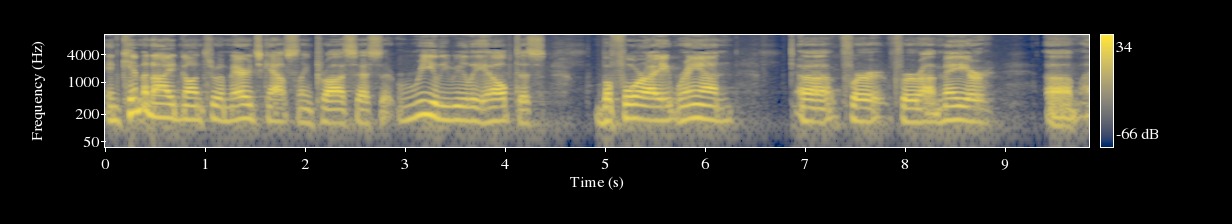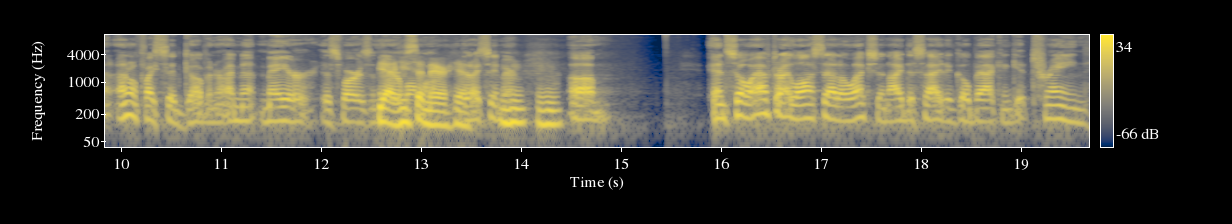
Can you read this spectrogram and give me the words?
And Kim and I had gone through a marriage counseling process that really, really helped us before I ran uh, for for uh, mayor. Um, I don't know if I said governor. I meant mayor as far as the Yeah, mayor. you said mayor, yeah. Did I say mayor? Um, and so after I lost that election, I decided to go back and get trained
